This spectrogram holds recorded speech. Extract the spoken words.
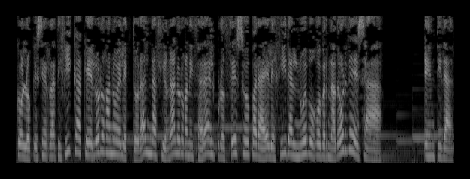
Con lo que se ratifica que el órgano electoral nacional organizará el proceso para elegir al nuevo gobernador de esa entidad.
